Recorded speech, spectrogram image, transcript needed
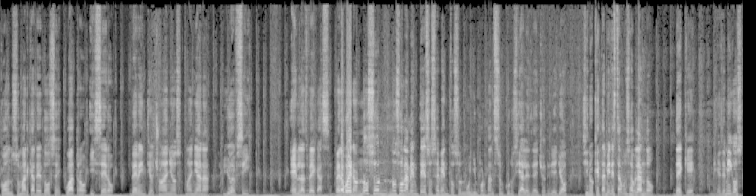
con su marca de 12, 4 y 0 de 28 años. Mañana UFC en Las Vegas. Pero bueno, no son no solamente esos eventos son muy importantes, son cruciales, de hecho, diría yo, sino que también estamos hablando de que, amigas y amigos,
